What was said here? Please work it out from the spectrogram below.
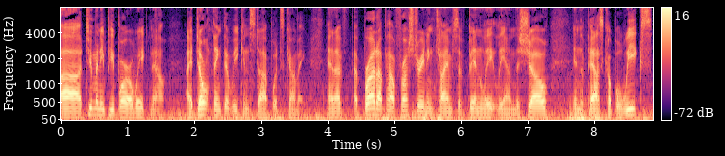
uh, too many people are awake now. I don't think that we can stop what's coming. And I've, I've brought up how frustrating times have been lately on the show in the past couple weeks.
